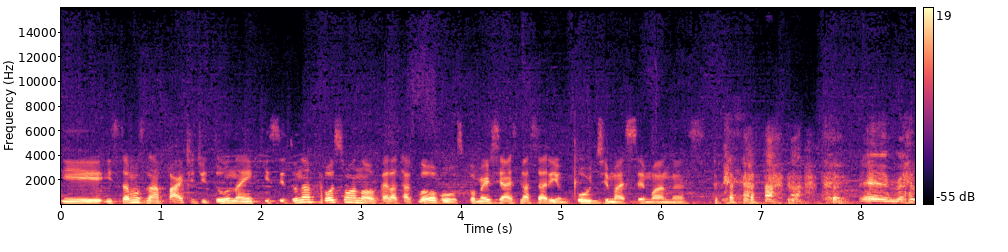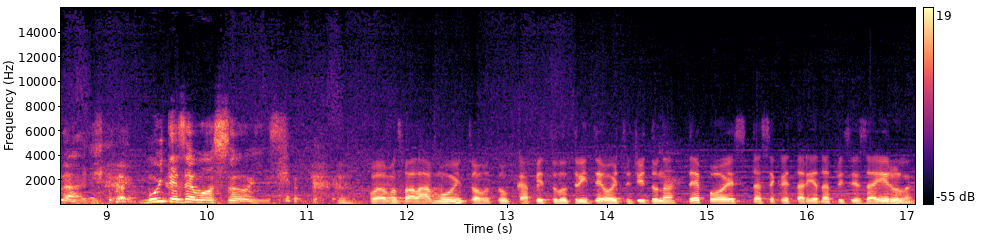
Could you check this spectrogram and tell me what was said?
e, estamos na parte de Duna em que se Duna fosse uma novela da Globo, os comerciais passariam últimas semanas. é verdade. Muitas emoções. Vamos falar muito do capítulo 38 de Duna depois da Secretaria da Princesa Irulan.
